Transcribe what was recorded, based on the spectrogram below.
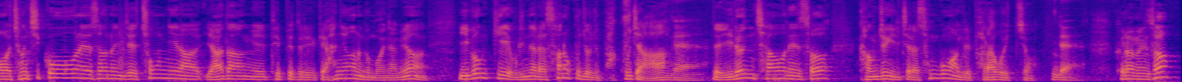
어, 정치권에서는 이제 총리나 야당의 대표들이 이렇게 환영하는 건 뭐냐면 이번 기회에 우리나라 산업 구조를 좀 바꾸자. 네. 이제 이런 차원에서 강정 일자리가 성공하길 바라고 있죠. 네. 그러면서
